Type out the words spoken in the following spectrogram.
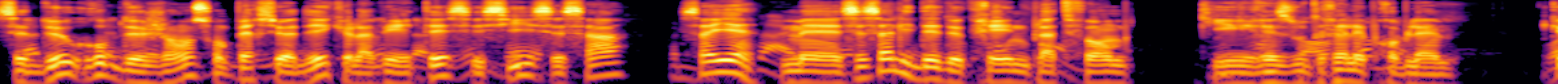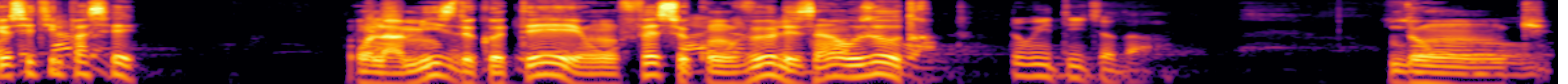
Ces deux groupes de gens sont persuadés que la vérité c'est ci, c'est ça, ça y est. Mais c'est ça l'idée de créer une plateforme qui résoudrait les problèmes. Que s'est-il passé? On l'a mise de côté et on fait ce qu'on veut les uns aux autres. Donc,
